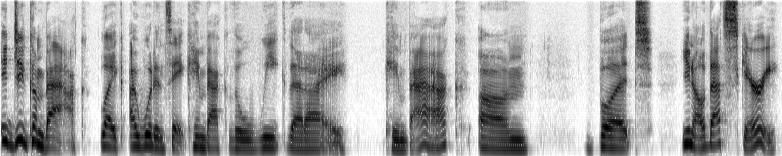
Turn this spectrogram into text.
It did come back. Like, I wouldn't say it came back the week that I came back. Um, but you know that's scary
